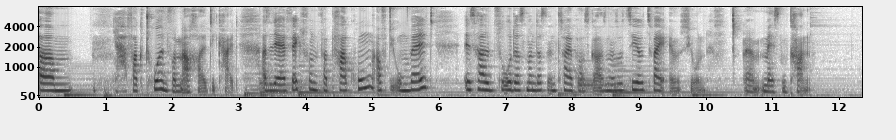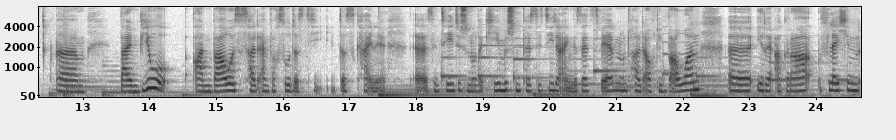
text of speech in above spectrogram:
ähm, ja, Faktoren von Nachhaltigkeit. Also der Effekt von Verpackung auf die Umwelt ist halt so, dass man das in Treibhausgasen, also CO2-Emissionen, äh, messen kann. Ähm, beim Bioanbau ist es halt einfach so, dass, die, dass keine äh, synthetischen oder chemischen Pestizide eingesetzt werden und halt auch die Bauern äh, ihre Agrarflächen,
